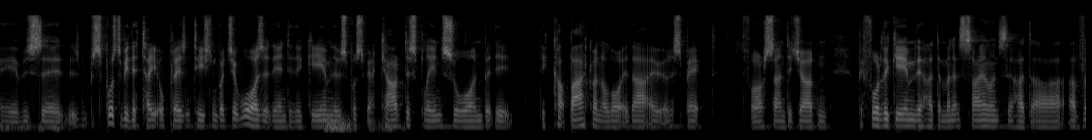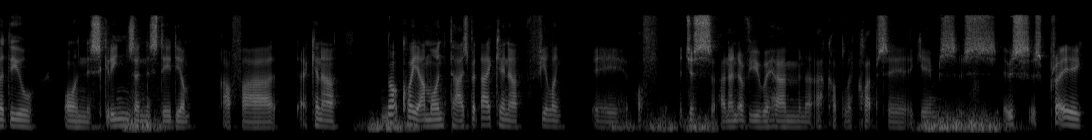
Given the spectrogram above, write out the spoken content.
Uh, It was, uh, it was supposed to be the title presentation, which it was at the end of the game. There was supposed to be a card display and so on, but they, they cut back on a lot of that out of respect for Sandy Jardine. Before the game, they had a minute's silence. They had a, a video on the screens in the stadium of a, a kind of not quite a montage, but that kind of feeling uh, of just an interview with him and a couple of clips of of games. It was, it was, it was pretty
